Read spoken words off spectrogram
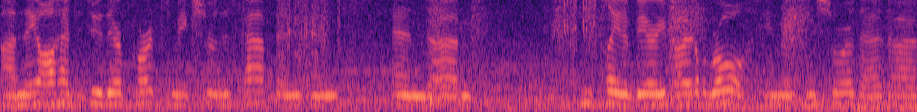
Um, they all had to do their part to make sure this happened, and and um, he played a very vital role in making sure that uh,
